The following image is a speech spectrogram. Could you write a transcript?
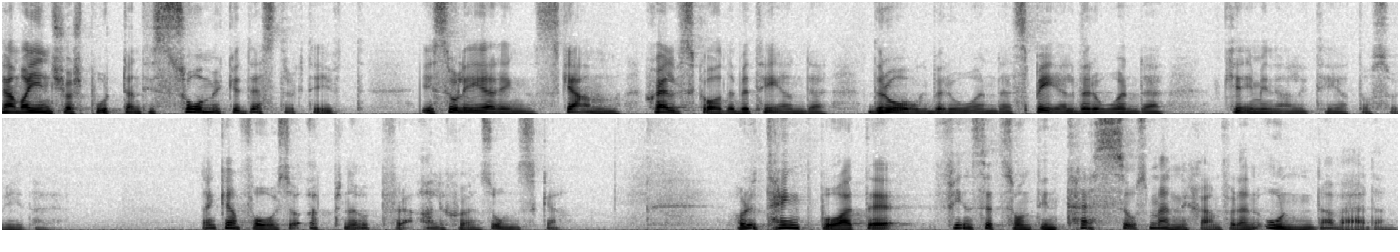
Kan vara inkörsporten till så mycket destruktivt. Isolering, skam, självskadebeteende, drogberoende, spelberoende, kriminalitet och så vidare. Den kan få oss att öppna upp för allsköns ondska. Har du tänkt på att det finns ett sådant intresse hos människan för den onda världen?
